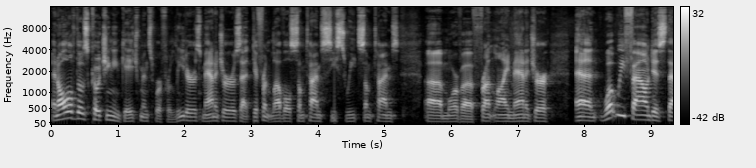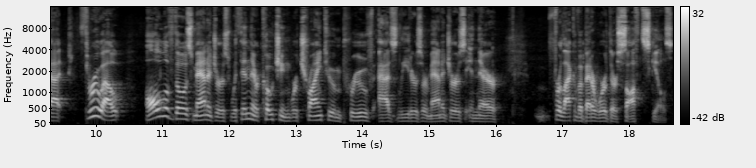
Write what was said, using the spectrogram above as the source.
And all of those coaching engagements were for leaders, managers at different levels, sometimes C suite, sometimes uh, more of a frontline manager. And what we found is that throughout, all of those managers within their coaching were trying to improve as leaders or managers in their for lack of a better word, their soft skills.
